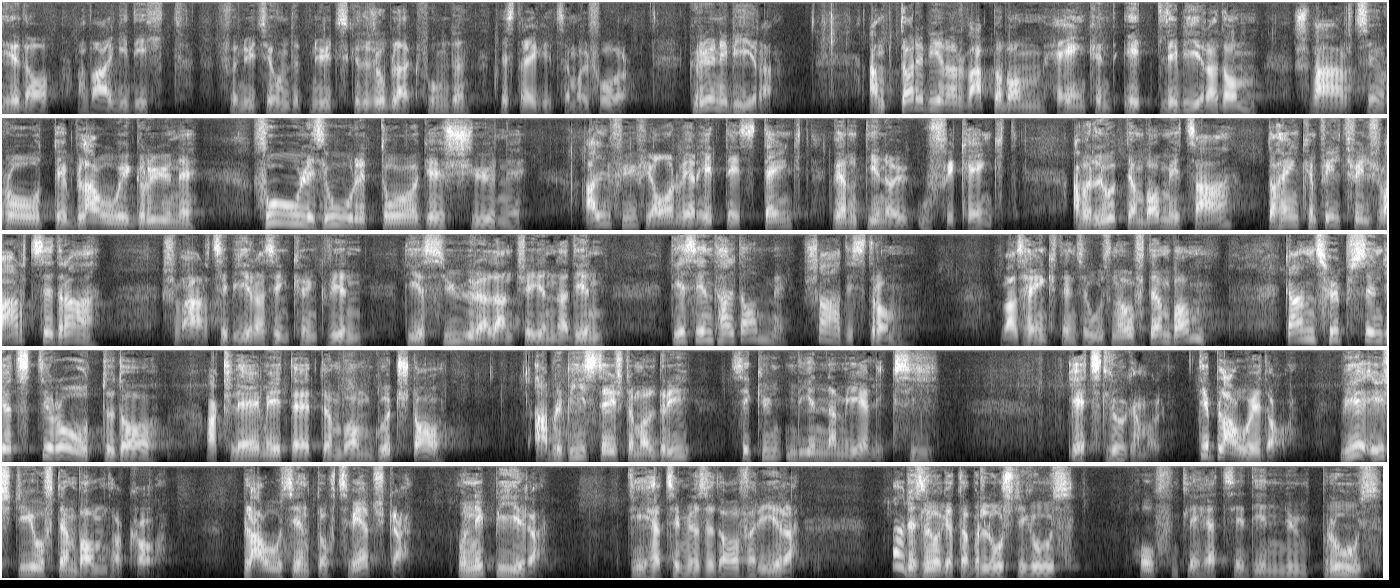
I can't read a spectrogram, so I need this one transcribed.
Ich habe da ein Wahlgedicht von 1990 in der Schublade gefunden. Das trage ich jetzt einmal vor. Grüne Bierer. Am Torrebierer Wappenbaum hängen etle Bierer dom. Schwarze, rote, blaue, grüne, Fuhle, sure, Tage, schöne. All fünf Jahre, wer hätte es denkt, werden die neu aufgehängt. Aber schaut am Baum jetzt an, da hängen viel zu viel Schwarze dran. Schwarze Bier sind kein Gewinn, die Syrer Landschehen nadien, die sind halt amme, schade ist drum. Was hängt denn noch auf dem Baum? Ganz hübsch sind jetzt die Rote da. A Kleemeter dem Baum gut stehen. Aber bis erst einmal drei Sekunden die in Amerik sie. Jetzt schau mal. Die blaue da. Wie ist die auf dem Baum da gekommen? Blau sind doch Zwetschgen und nicht Bier. Die hat sie müssen da verlieren. Aber das schaut aber lustig aus. Hoffentlich hat sie den nicht Brus.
